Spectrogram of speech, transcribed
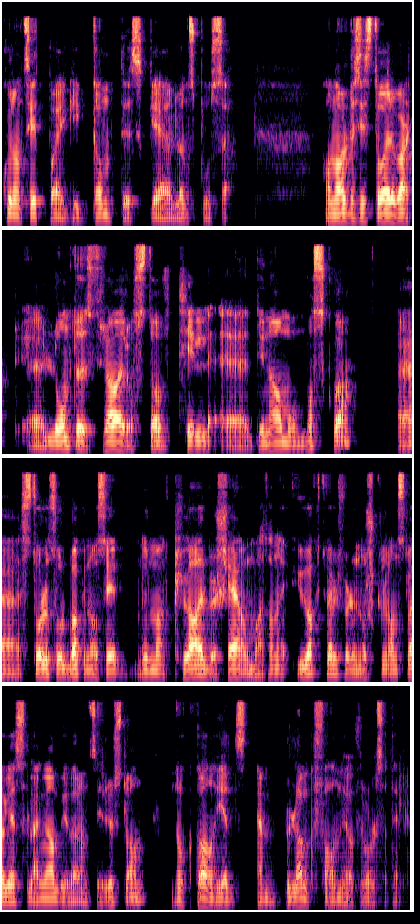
hvor han sitter på en gigantisk lønnspose. Han har det siste året vært lånt ut fra Rostov til Dynamo Moskva. Ståle Solbakken har også gitt nordmannen klar beskjed om at han er uaktuell for det norske landslaget så lenge han blir værende i Russland, noe han har gitt en blank faen i å forholde seg til.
